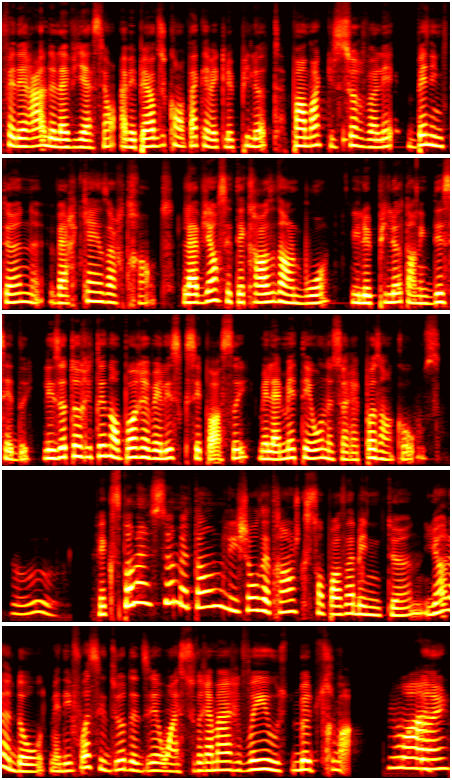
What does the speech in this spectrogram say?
fédérale de l'aviation avait perdu contact avec le pilote pendant qu'il survolait Bennington vers 15h30. L'avion s'est écrasé dans le bois et le pilote en est décédé. Les autorités n'ont pas révélé ce qui s'est passé, mais la météo ne serait pas en cause. Ouh. Fait que c'est pas mal ça, mettons, les choses étranges qui se sont passées à Bennington. Il y en a d'autres, mais des fois, c'est dur de dire, ouais, c'est vraiment arrivé ou ben, tu mort. Ouais. Ouais.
